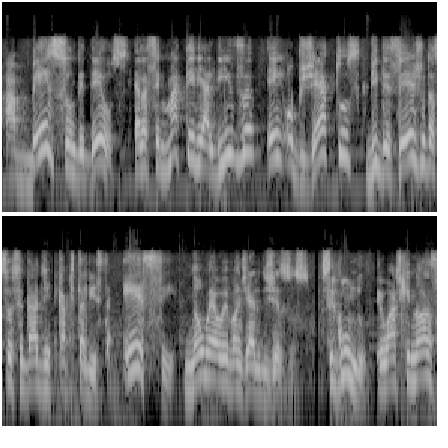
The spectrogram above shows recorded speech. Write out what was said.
a bênção de Deus, ela se materializa em objetos de desejo da sociedade capitalista. Esse não é o evangelho de Jesus. Segundo, eu acho que nós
